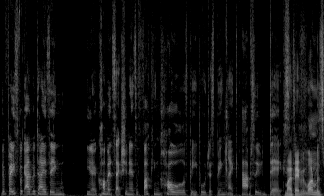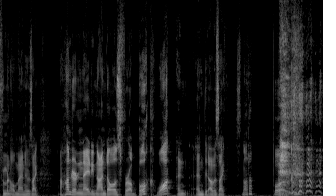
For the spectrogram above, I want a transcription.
the facebook advertising you know comment section is a fucking hole of people just being like absolute dicks My favorite one was from an old man who was like, one hundred and eighty nine dollars for a book. What? And and I was like, it's not a book.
